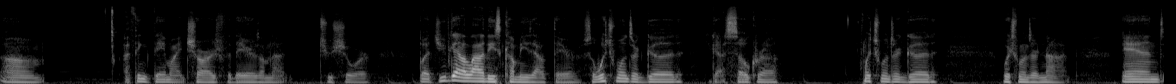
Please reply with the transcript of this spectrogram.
Um, I think they might charge for theirs. I'm not too sure, but you've got a lot of these companies out there. So which ones are good? You got Socra. Which ones are good? Which ones are not? And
